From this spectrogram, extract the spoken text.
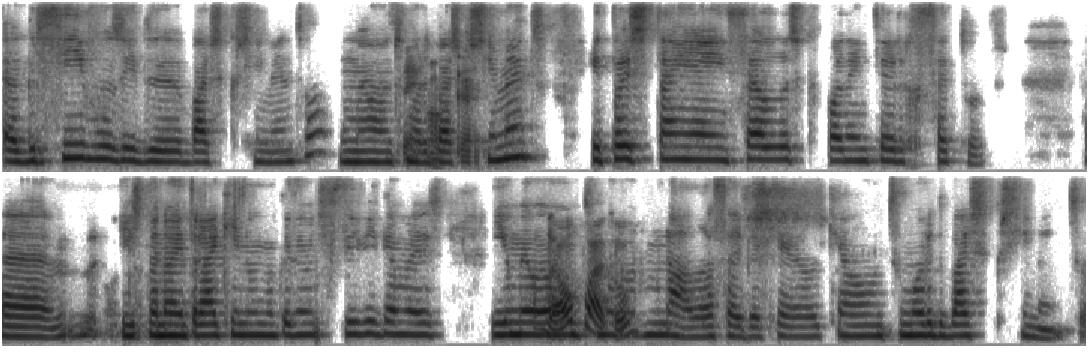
agressivos e de baixo crescimento. O meu é um tumor Sim, de baixo okay. crescimento e depois têm células que podem ter receptores. Uh, isto para não entrar aqui numa coisa muito específica, mas e o meu é não, um tumor pá, hormonal, ou seja, que é, que é um tumor de baixo crescimento.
